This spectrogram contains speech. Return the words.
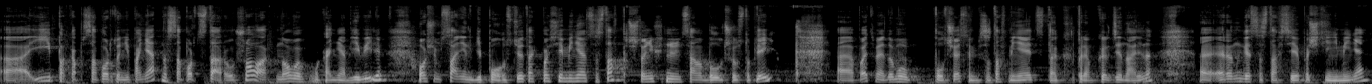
А, и пока по саппорту непонятно, саппорт старый ушел, а новый пока не объявили. В общем, Suning и полностью так по всем меняют состав, потому что у них не самое было лучшее выступление. А, поэтому, я думаю, получается, состав меняется так прям кардинально. Э, RNG состав себе почти не меняет.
